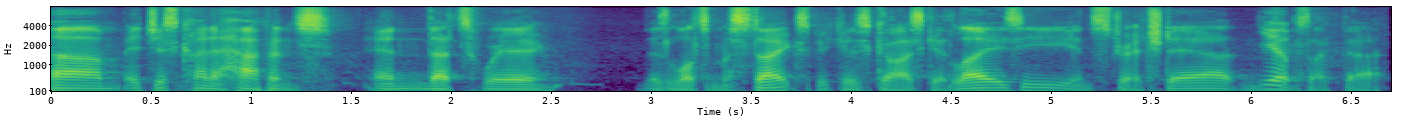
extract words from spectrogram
Um, it just kind of happens, and that's where there's lots of mistakes because guys get lazy and stretched out and Yep. things like that.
